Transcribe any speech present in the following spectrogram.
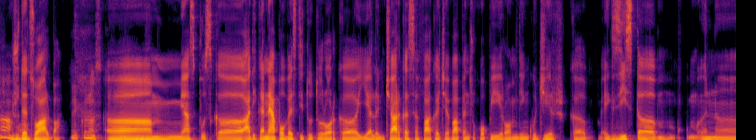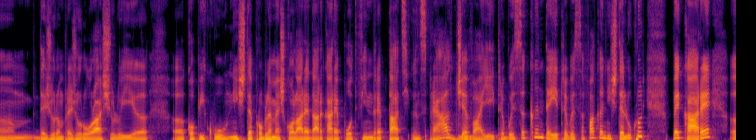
Ah, județul Alba. Oh, îi cunosc. Uh, mi-a spus că, adică ne-a povestit tuturor că el încearcă să facă ceva pentru copiii rom din Cugir, că există în, uh, de jur împrejurul orașului uh, uh, copii cu niște probleme școlare, dar care pot fi îndreptați înspre altceva. Ei trebuie să cânte, ei trebuie să facă niște lucruri pe care uh,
